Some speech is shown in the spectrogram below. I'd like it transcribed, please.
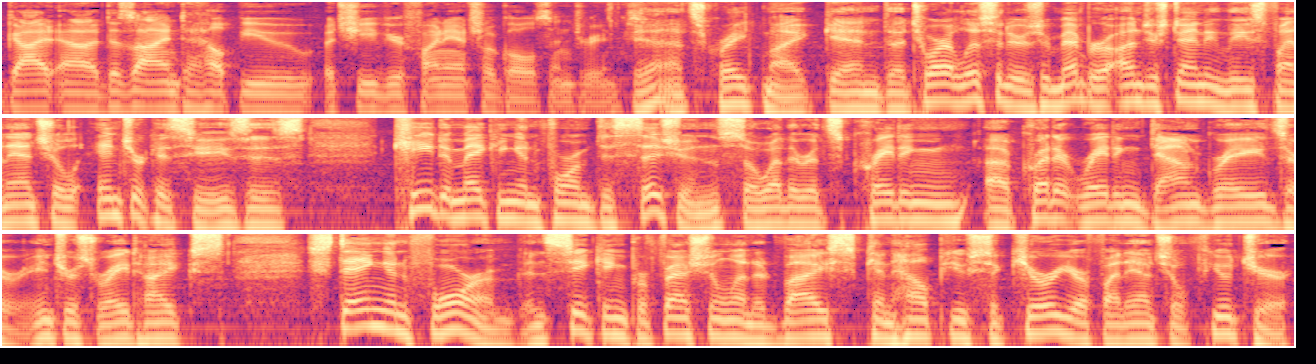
guide, uh, designed to help you achieve your financial goals and dreams. Yeah, that's great, Mike. And uh, to our listeners, remember understanding these financial intricacies is key to making informed decisions. So whether it's creating uh, credit rating downgrades or interest rate hikes, staying informed and seeking professional advice can help you secure your financial future.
